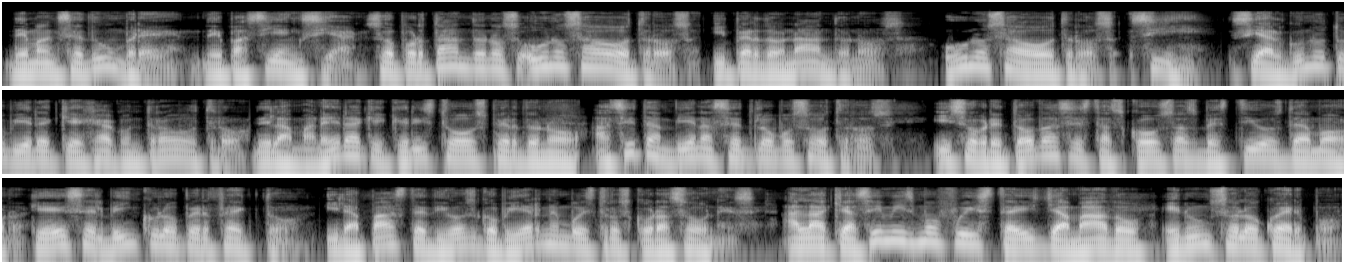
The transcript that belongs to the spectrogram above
de mansedumbre, de paciencia, soportándonos unos a otros y perdonándonos unos a otros, sí, si alguno tuviera queja contra otro, de la manera que Cristo os perdonó, así también hacedlo vosotros, y sobre todas estas cosas vestidos de amor, que es el vínculo perfecto, y la paz de Dios gobierne en vuestros corazones, a la que asimismo fuisteis llamado en un solo cuerpo,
